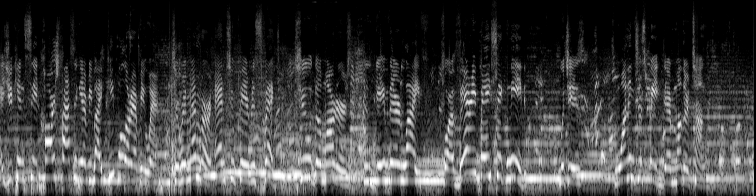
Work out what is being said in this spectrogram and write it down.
As you can see, cars passing everywhere, people are everywhere. To remember and to pay respect to the martyrs who gave their life for a very basic need, which is wanting to speak their mother tongue.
